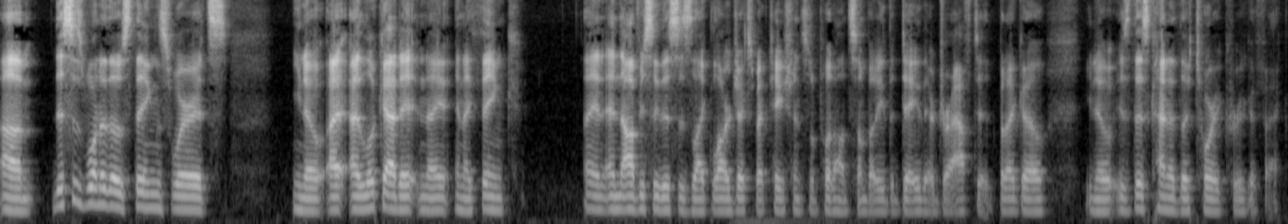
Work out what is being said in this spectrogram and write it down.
Um, this is one of those things where it's, you know, I, I look at it and I and I think, and and obviously this is like large expectations to put on somebody the day they're drafted. But I go, you know, is this kind of the Torey Krug effect?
